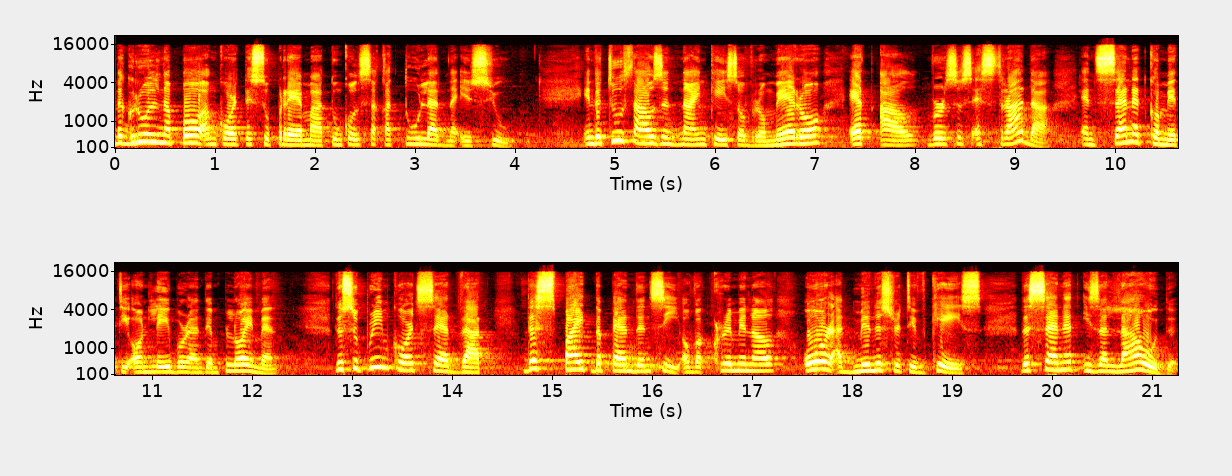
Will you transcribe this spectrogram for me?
Nagrule na po ang Korte Suprema tungkol sa katulad na issue. In the 2009 case of Romero et al. versus Estrada and Senate Committee on Labor and Employment, the Supreme Court said that despite the pendency of a criminal or administrative case, the Senate is allowed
